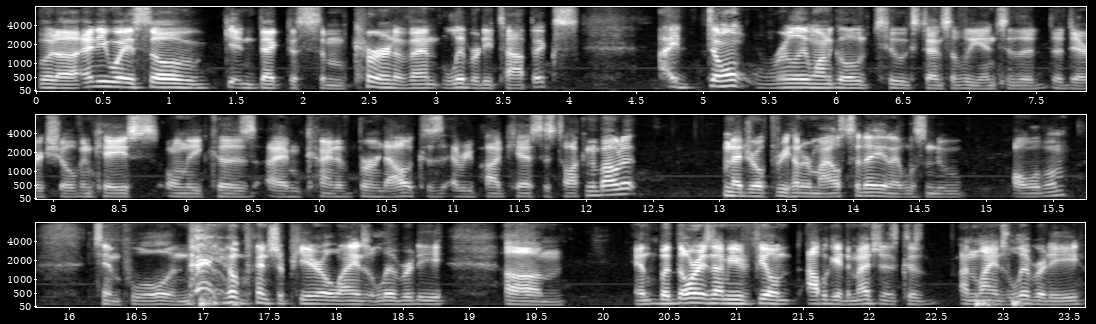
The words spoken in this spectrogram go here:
but uh, anyway, so getting back to some current event Liberty topics. I don't really want to go too extensively into the, the Derek Chauvin case, only because I'm kind of burned out because every podcast is talking about it. And I drove 300 miles today and I listened to all of them Tim Pool and you know, Ben Shapiro, Lions of Liberty. Um, and but the only reason I'm even feeling obligated to mention is because on Lions of Liberty,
